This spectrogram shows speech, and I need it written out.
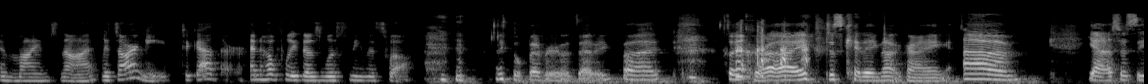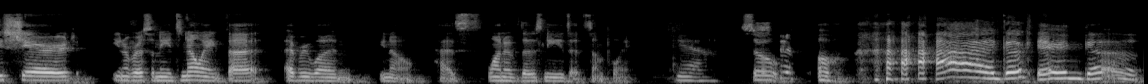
and mine's not. It's our need together. And hopefully those listening as well. I hope everyone's having fun. So I cry. Just kidding, not crying. Um, yeah, so it's these shared universal needs, knowing that everyone, you know, has one of those needs at some point. Yeah. So, oh, go Karen, go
